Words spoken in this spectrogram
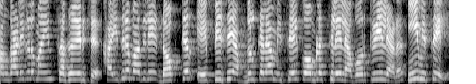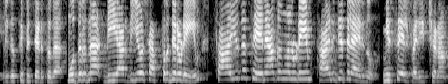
പങ്കാളികളുമായും സഹകരിച്ച് ഹൈദരാബാദിലെ doctor A P J Abdul Kalam missile കോംപ്ലക്സിലെ ലബോറട്ടറിയിലാണ് ഈ മിസൈൽ വികസിപ്പിച്ചെടുത്തത്. മുതിർന്ന ഡി ആർ ഡി ഒ ശാസ്ത്രജ്ഞരുടെയും സായുധ സേനാംഗങ്ങളുടെയും സാന്നിധ്യത്തിലായിരുന്നു മിസൈൽ പരീക്ഷണം.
